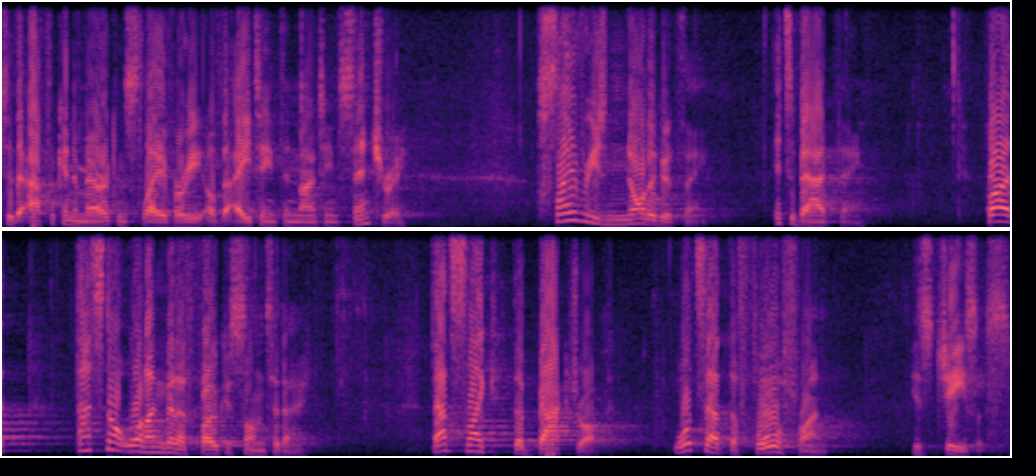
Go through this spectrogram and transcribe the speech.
to the African American slavery of the 18th and 19th century. Slavery is not a good thing, it's a bad thing. But that's not what I'm going to focus on today. That's like the backdrop. What's at the forefront is Jesus.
